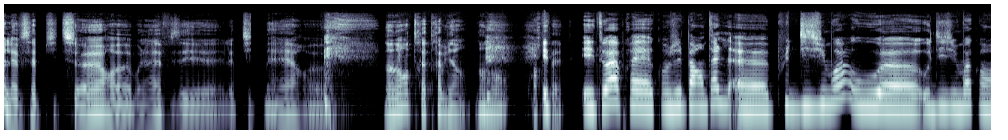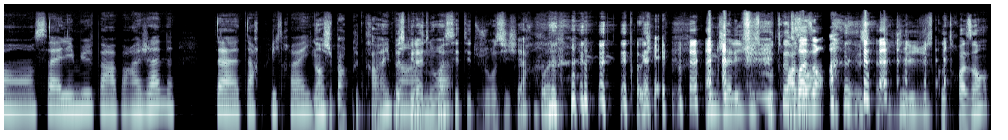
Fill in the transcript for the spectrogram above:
elle avait sa petite sœur, euh, voilà, elle faisait la petite mère. euh. non, non, très, très bien. Non, non, parfait. Et toi, après congé parental, euh, plus de 18 mois ou, euh, ou 18 mois quand ça allait mieux par rapport à Jeanne, t'as as repris le travail? Non, j'ai pas repris de travail parce Non, que la nourrice c'était toujours aussi. Ouais. Ok. Donc j'allais jusqu'aux Tous 3, trois ans. j'allais jusqu'aux 3 ans.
